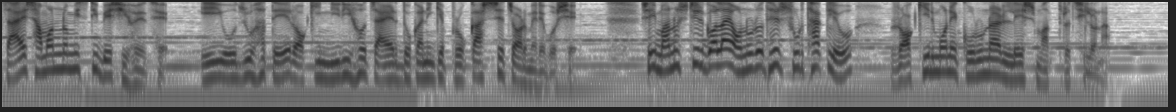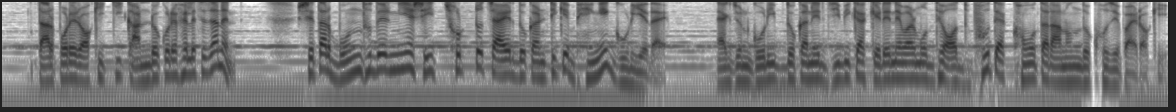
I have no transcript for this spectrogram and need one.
চায়ে সামান্য মিষ্টি বেশি হয়েছে। এই অজুহাতে রকি নিরীহ চায়ের দোকানিকে প্রকাশ্যে চড় মেরে বসে। সেই মানুষটির গলায় অনুরোধের সুর থাকলেও রকির মনে করুণার লেশ মাত্র ছিল না। তারপরে রকি কি কাণ্ড করে ফেলেছে জানেন? সে তার বন্ধুদের নিয়ে সেই ছোট্ট চায়ের দোকানটিকে ভেঙে গুড়িয়ে দেয়। একজন গরিব দোকানের জীবিকা কেড়ে নেওয়ার মধ্যে অদ্ভুত এক ক্ষমতার আনন্দ খুঁজে পায় রকি।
